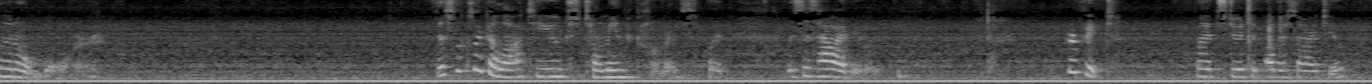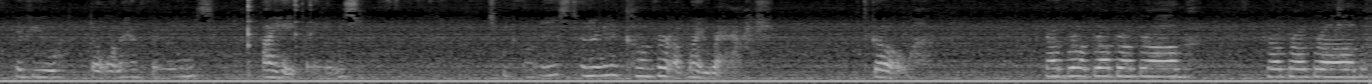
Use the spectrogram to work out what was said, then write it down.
a little more. This looks like a lot to you, just tell me in the comments, but this is how I do it. Perfect. Let's do it to the other side too, if you don't want to have veins. I hate veins, to be honest. And I'm gonna cover up my rash. Let's go. Rub, rub, rub, rub, rub. Rub, rub, rub.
